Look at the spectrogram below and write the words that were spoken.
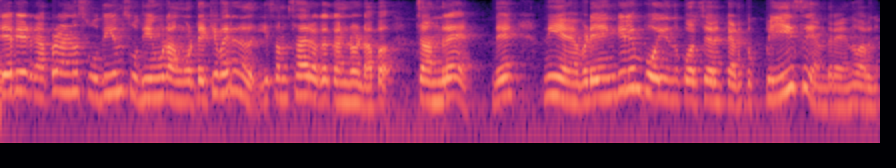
രവിയേട്ടൻ. അപ്പോഴാണ് ശ്രുതിയും ശ്രുതിയും കൂടെ അങ്ങോട്ടേക്ക് വരുന്നത്. ഈ സംസാരമൊക്കെ കണ്ടുകൊണ്ട് അപ്പോൾ ചന്ദ്രേ ദേ നീ എവിടെയെങ്കിലും പോയി ഒന്ന് കുറച്ച് നേരം കിടക്ക്. പ്ലീസ് ചന്ദ്ര എന്ന് പറഞ്ഞു.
